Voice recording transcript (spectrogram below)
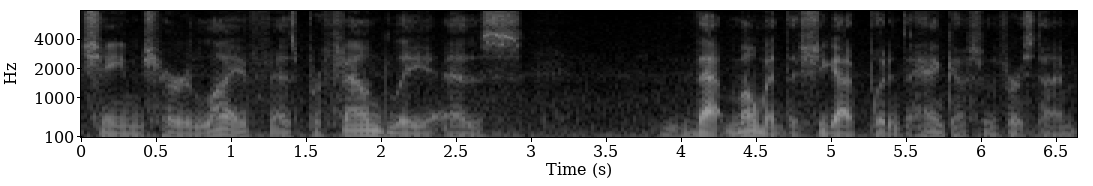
change her life as profoundly as that moment that she got put into handcuffs for the first time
